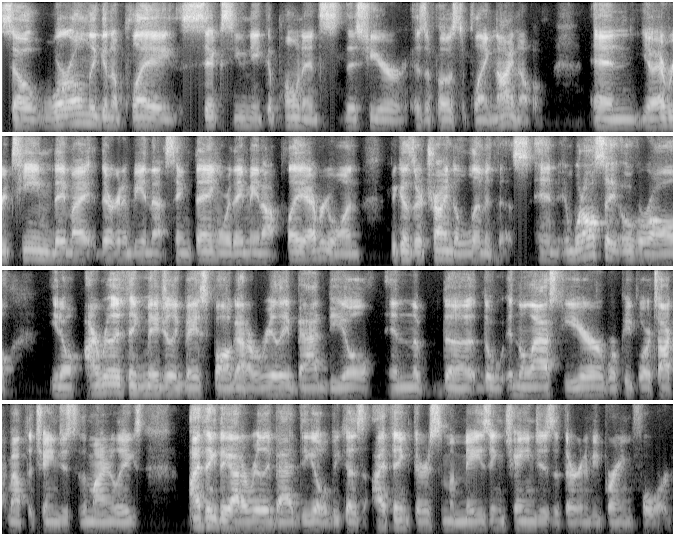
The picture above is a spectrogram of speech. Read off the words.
So we're only going to play six unique opponents this year as opposed to playing nine of them. And you know, every team they might they're going to be in that same thing where they may not play everyone because they're trying to limit this. And and what I'll say overall, you know, I really think Major League Baseball got a really bad deal in the the the in the last year where people are talking about the changes to the minor leagues. I think they got a really bad deal because I think there's some amazing changes that they're going to be bringing forward.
